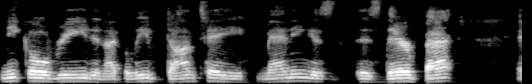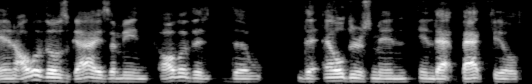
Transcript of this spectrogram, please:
Nikko Reed, and I believe Dante Manning is is their back and all of those guys. I mean, all of the the the eldersmen in that backfield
